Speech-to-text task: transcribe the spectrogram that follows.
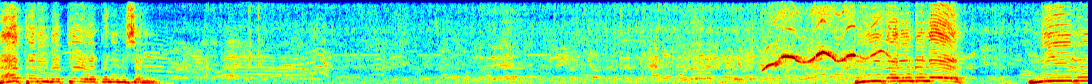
ఆఖరి ఒకే ఒక నిమిషం. ఈ రౌండ్లో మీరు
